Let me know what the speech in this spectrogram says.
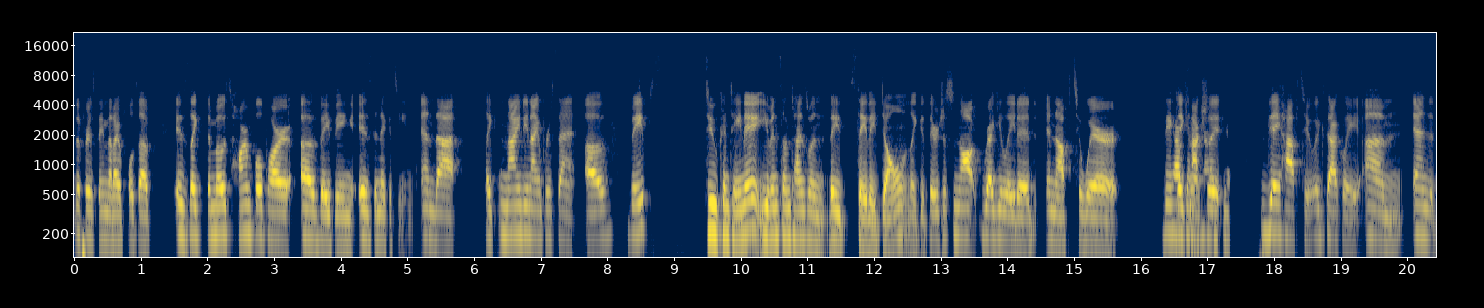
the first thing that I pulled up is like the most harmful part of vaping is the nicotine and that like 99% of vapes do contain it even sometimes when they say they don't like they're just not regulated enough to where they, they can actually they have to exactly um and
